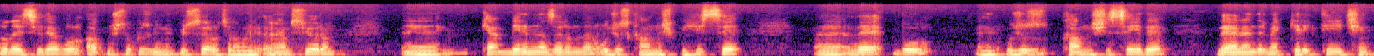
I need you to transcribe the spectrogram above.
Dolayısıyla bu 69 günlük üstel ortalamayı önemsiyorum. E, benim nazarımda ucuz kalmış bir hisse e, ve bu e, ucuz kalmış hisseyi de değerlendirmek gerektiği için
